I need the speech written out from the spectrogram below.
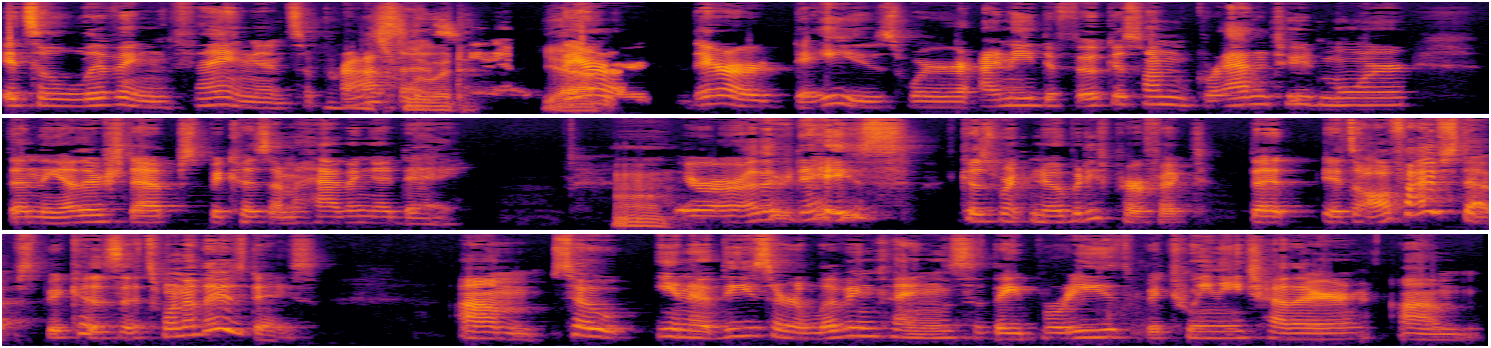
It's a living thing. It's a process. It's fluid. You know, yeah. There are there are days where I need to focus on gratitude more than the other steps because I'm having a day. Mm. There are other days because nobody's perfect that it's all five steps because it's one of those days. Um, so, you know, these are living things, they breathe between each other. Um,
